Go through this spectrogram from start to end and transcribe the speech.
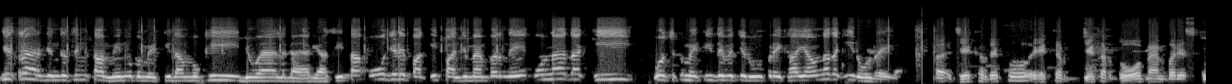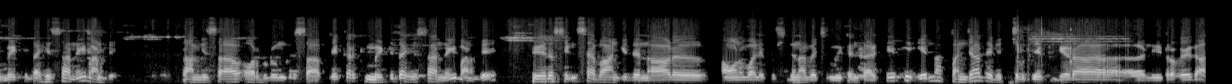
ਜਿਸ ਤਰ੍ਹਾਂ ਹਰਜਿੰਦਰ ਸਿੰਘ ਧਾਮੀ ਨੂੰ ਕਮੇਟੀ ਦਾ ਮੁਖੀ ਜੋ ਹੈ ਲਗਾਇਆ ਗਿਆ ਸੀ, ਤਾਂ ਉਹ ਜਿਹੜੇ ਬਾਕੀ ਪੰਜ ਮੈਂਬਰ ਨੇ, ਉਹਨਾਂ ਦਾ ਕੀ ਉਸ ਕਮੇਟੀ ਦੇ ਵਿੱਚ ਰੂਪਰੇਖਾ ਜਾਂ ਉਹਨਾਂ ਦਾ ਕੀ ਰੋਲ ਰਹੇਗਾ? ਜੇਕਰ ਦੇਖੋ, ਇੱਕ ਜੇਕਰ ਦੋ ਮੈਂਬਰ ਇਸ ਕਮੇਟੀ ਦਾ ਹਿੱਸਾ ਨਹੀਂ ਬਣਦੇ, ਧਾਮੀ ਸਾਹਿਬ ਔਰ ਬਡੂੰਗਰ ਸਾਹਿਬ, ਜੇਕਰ ਕਮੇਟੀ ਦਾ ਹਿੱਸਾ ਨਹੀਂ ਬਣਦੇ, ਫਿਰ ਸਿੰਘ ਸਾਹਿਬਾਨ ਜੀ ਦੇ ਨਾਲ ਆਉਣ ਵਾਲੇ ਕੁਝ ਦਿਨਾਂ ਵਿੱਚ ਮੀਟਿੰਗ ਕਰਕੇ ਤੇ ਇਹਨਾਂ ਪੰਜਾਂ ਦੇ ਵਿੱਚੋਂ ਇੱਕ ਜਿਹੜਾ ਲੀਡਰ ਹੋਏਗਾ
